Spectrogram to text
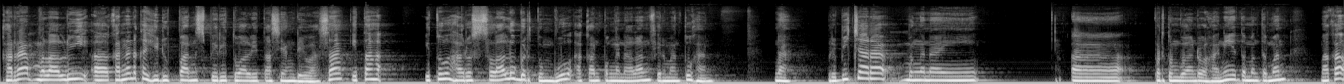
karena melalui uh, karena kehidupan spiritualitas yang dewasa kita itu harus selalu bertumbuh akan pengenalan firman Tuhan. Nah, berbicara mengenai uh, pertumbuhan rohani teman-teman maka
